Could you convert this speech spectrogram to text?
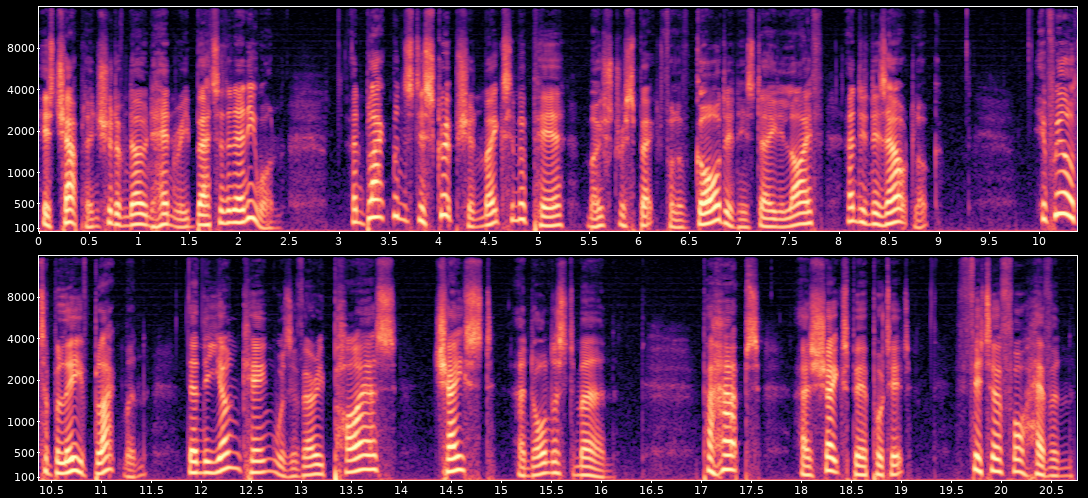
His chaplain should have known Henry better than anyone, and Blackman's description makes him appear most respectful of God in his daily life and in his outlook. If we are to believe Blackman, then the young king was a very pious, chaste, and honest man. Perhaps, as Shakespeare put it, fitter for heaven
